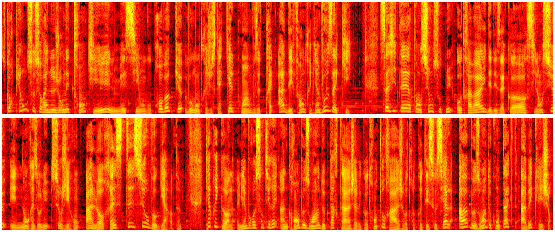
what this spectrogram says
Scorpion, ce sera une journée tranquille, mais si on vous provoque, vous montrez jusqu'à quel point vous êtes prêt à défendre eh bien, vos acquis. Sagittaire, tension soutenue au travail, des désaccords silencieux et non résolus surgiront, alors restez sur vos gardes. Capricorne, eh bien vous ressentirez un grand besoin de partage avec votre entourage, votre côté social a besoin de contact avec les gens.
